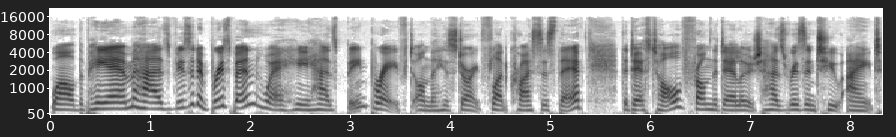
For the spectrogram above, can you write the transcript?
While the PM has visited Brisbane, where he has been briefed on the historic flood crisis there. The death toll from the deluge has risen to eight.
